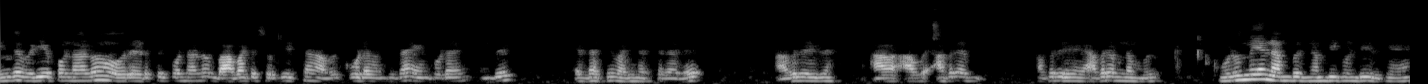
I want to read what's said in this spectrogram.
எங்கே வெளியே போனாலும் ஒரு இடத்துக்கு போனாலும் பாபாட்ட சொல்லிட்டு தான் அவர் கூட வந்து தான் என் கூட வந்து எல்லாத்தையும் வழிநடத்துறாரு அவர் அவரை அவர் அவரை நம்ம முழுமையா முழுமையாக நம்ப நம்பிக்கொண்டு இருக்கேன்.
